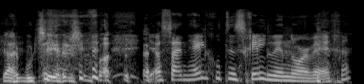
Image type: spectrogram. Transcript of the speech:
Ja, die boetseren ze. ja, ze zijn heel goed in schilderen in Noorwegen.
